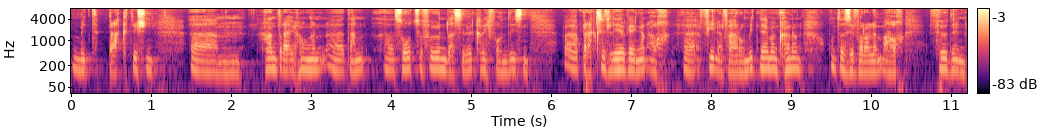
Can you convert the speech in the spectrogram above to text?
mit praktischen ähm, Handreichungen äh, dann äh, so zu führen, dass sie wirklich von diesen Praxislehrgängen auch äh, viel Erfahrung mitnehmen können und dass sie vor allem auch für den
